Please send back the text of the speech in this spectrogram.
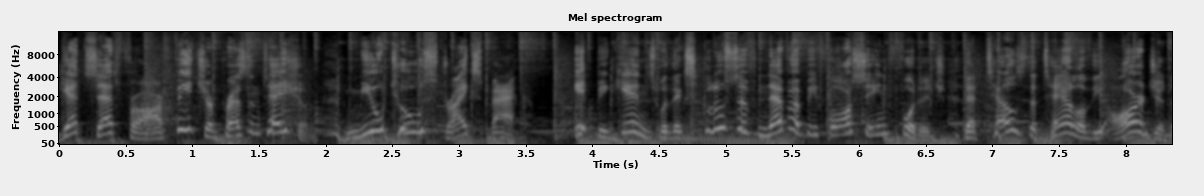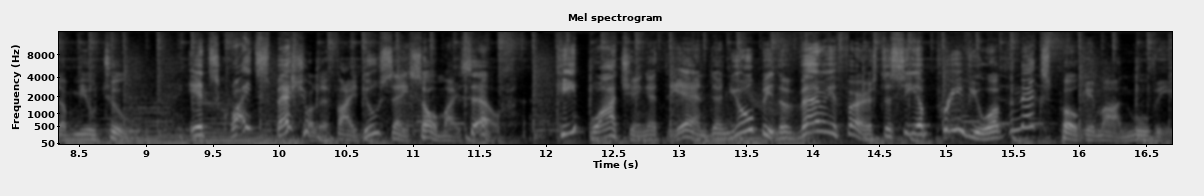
get set for our feature presentation Mewtwo Strikes Back. It begins with exclusive, never before seen footage that tells the tale of the origin of Mewtwo. It's quite special, if I do say so myself. Keep watching at the end, and you'll be the very first to see a preview of the next Pokemon movie.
